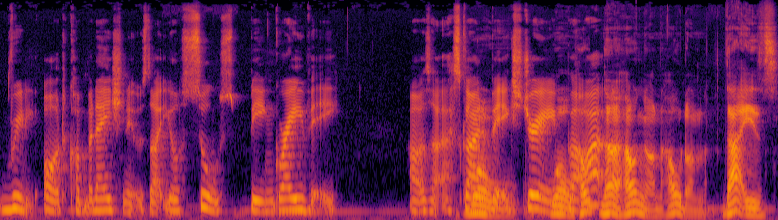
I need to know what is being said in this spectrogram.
really odd combination. It was like your sauce being gravy. I was like, that's going a bit extreme. Whoa, but hold, I, no, hang on, hold on. That is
